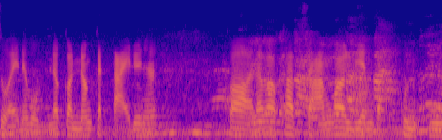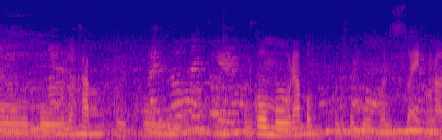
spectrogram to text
สวยนะผม แล้วก็น้องกระต่ายด้วยนะก็แล้วก็คาบสามก็เรียนกับคุณครูหมูนะครับคุณครูคุณครูหมูนะผมคุณครูหมูคนสวยของเรา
